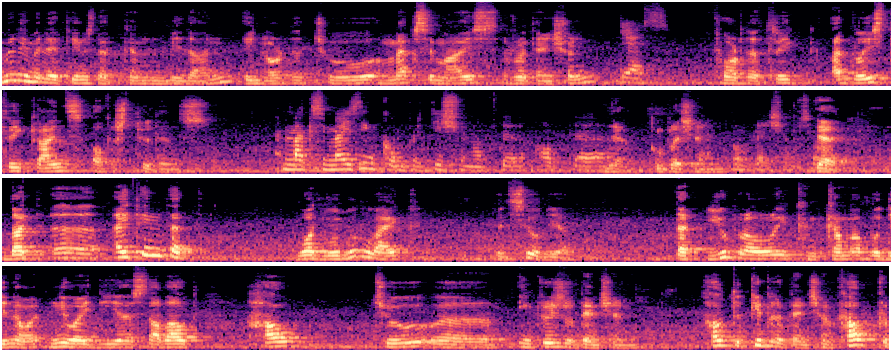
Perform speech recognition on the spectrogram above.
many, many things that can be done in order to maximize retention Yes. for the three, at least three kinds of students. Maximizing competition of the, of the Yeah, completion. completion. so- Yeah, but uh, I think that what we would like with Sylvia, that you probably can come up with you know, new ideas about how to uh, increase retention, how to keep retention, how to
